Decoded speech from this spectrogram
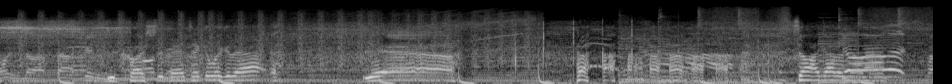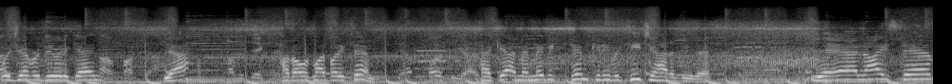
don't even know. I couldn't even You crushed it, man. right Take a look at that. Yeah. so I gotta now. know, man. Would you ever do it again? Oh fuck that. Yeah? I'm addicted. How about with my buddy Tim? Yep, both of you guys. Heck yeah, man. Maybe Tim could even teach you how to do this. Yeah, nice, Tim.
